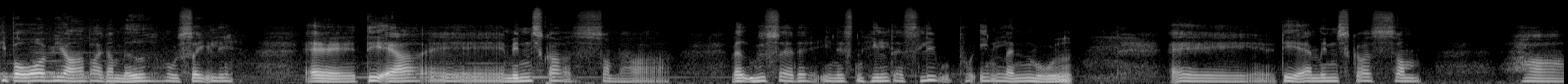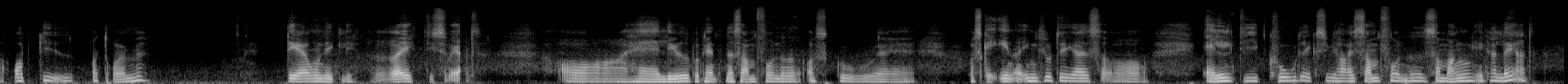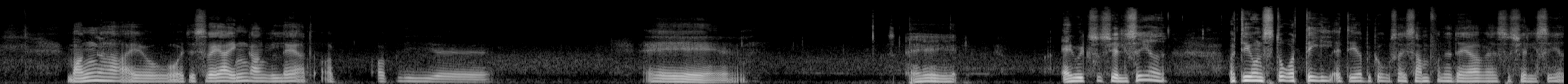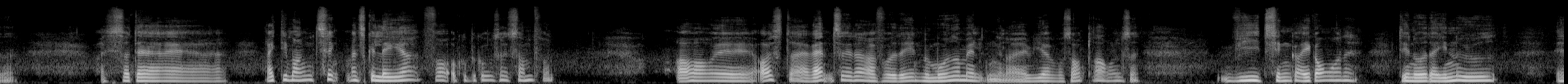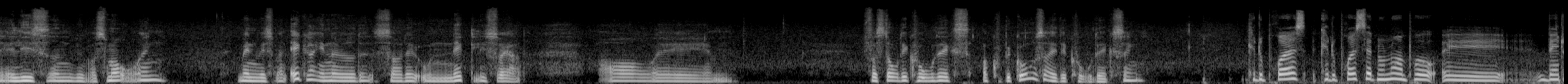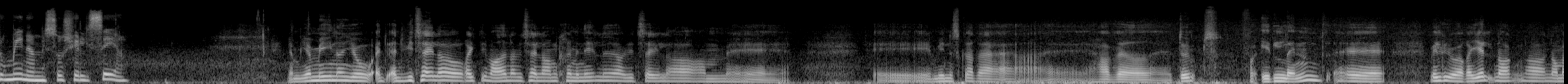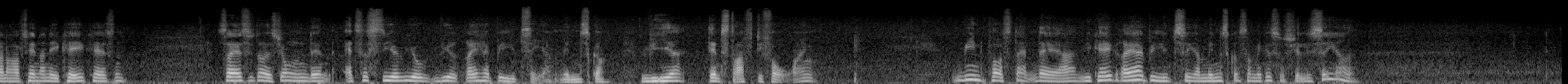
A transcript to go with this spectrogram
De borgere, vi arbejder med hovedsageligt, øh, det er øh, mennesker, som har været udsatte i næsten hele deres liv på en eller anden måde. Øh, det er mennesker, som har opgivet at drømme. Det er unægteligt rigtig svært at have levet på kanten af samfundet og skulle øh, og skal ind og inkluderes og alle de kodex, vi har i samfundet, som mange ikke har lært. Mange har jo desværre ikke engang lært at, at blive øh, øh, øh, er jo ikke socialiseret. Og det er jo en stor del af det at begå sig i samfundet, det er at være socialiseret. Og Så der er rigtig mange ting, man skal lære for at kunne begå sig i et samfund. Og øh, os, der er vant til det og har fået det ind med modermælken eller via vores opdragelse, vi tænker ikke over det. Det er noget, der er indøvet øh, lige siden vi var små. Ikke? Men hvis man ikke har indøvet det, så er det unægteligt svært Og øh, forstå det kodex og kunne begå sig i det kodex. Ikke? Kan du prøve, kan du prøve at sætte nogle ord på, øh, hvad du mener med socialisere? Jamen, jeg mener jo, at, at vi taler jo rigtig meget, når vi taler om kriminelle, og vi taler om øh, øh, mennesker, der øh, har været øh, dømt for et eller andet, øh, hvilket jo er reelt nok, når, når man har haft hænderne i kagekassen. Så er situationen den, at så siger vi jo, at vi rehabiliterer mennesker via den straf, de får. Ikke? Min påstand det er, at vi kan ikke rehabilitere mennesker, som ikke er socialiseret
